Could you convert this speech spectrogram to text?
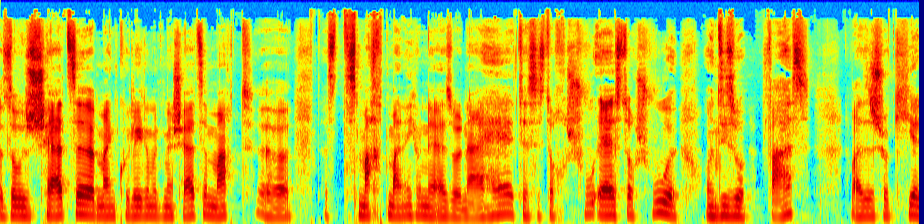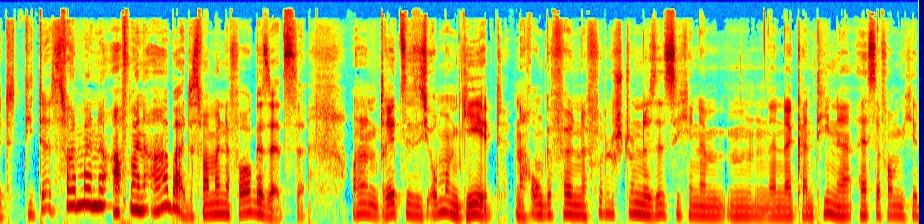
so Scherze, mein Kollege mit mir Scherze macht, äh, das, das macht man nicht. Und er so, na hä, das ist doch schwul, er ist doch schwul. Und sie so, was? war sie schockiert. Die, das war meine, auf meine Arbeit, das war meine Vorgesetzte. Und dann dreht sie sich um und geht. Nach ungefähr einer Viertelstunde sitze ich in, einem, in der Kantine, esse von mich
